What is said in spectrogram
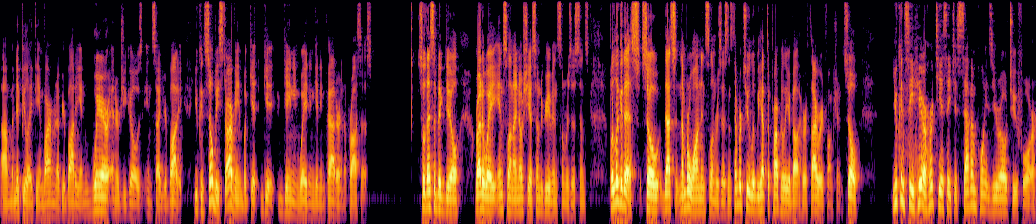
uh, manipulate the environment of your body and where energy goes inside your body. You can still be starving, but get, get gaining weight and getting fatter in the process. So that's a big deal. Right away, insulin, I know she has some degree of insulin resistance. But look at this. So that's number one, insulin resistance. Number two, we have to properly about her thyroid function. So you can see here her TSH is 7.024.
